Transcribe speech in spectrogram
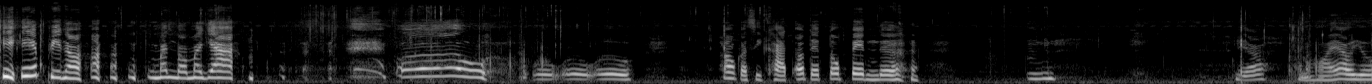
ฮิปพี่น้องมันบอมายา กับสิขัด เอาแต่โตเป็นเด้อเดี๋ยวบักหอยเอาอยู่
